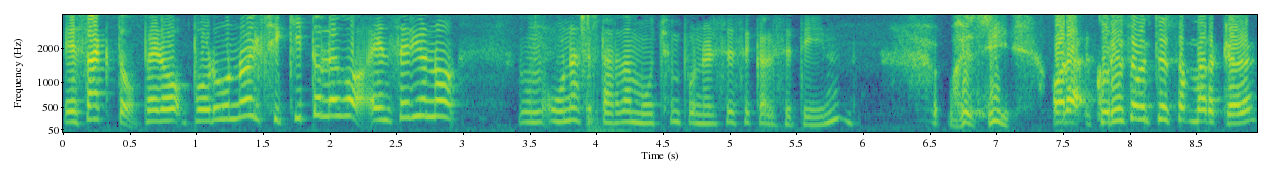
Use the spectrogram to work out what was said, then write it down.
Exacto, pero por uno el chiquito luego, en serio no, un- una se tarda mucho en ponerse ese calcetín. Pues sí. Ahora, curiosamente esa marca,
